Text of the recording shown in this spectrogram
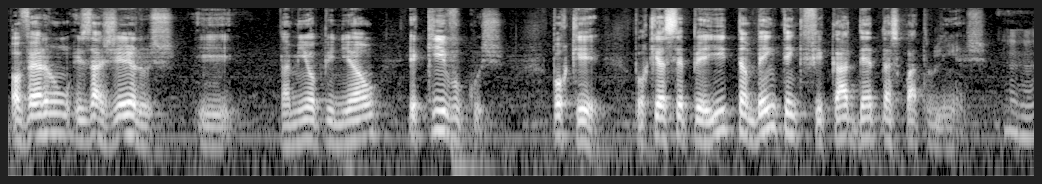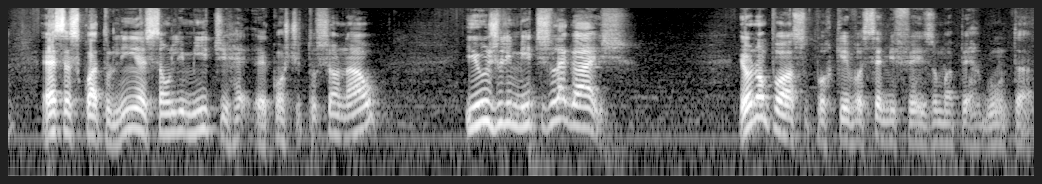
houveram exageros e, na minha opinião, equívocos. Por quê? Porque a CPI também tem que ficar dentro das quatro linhas. Uhum. Essas quatro linhas são o limite eh, constitucional e os limites legais. Eu não posso, porque você me fez uma pergunta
